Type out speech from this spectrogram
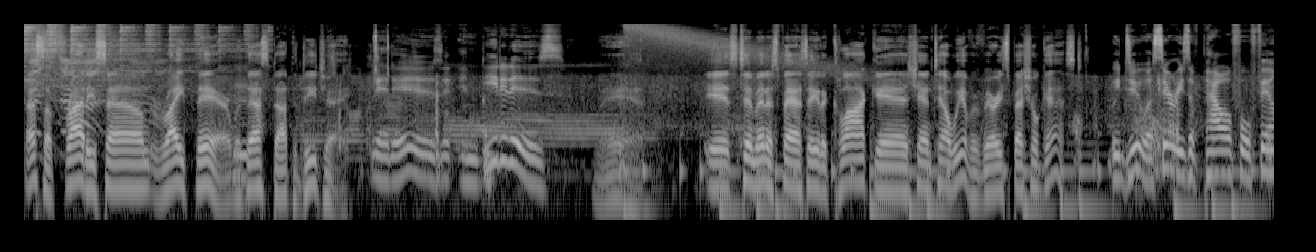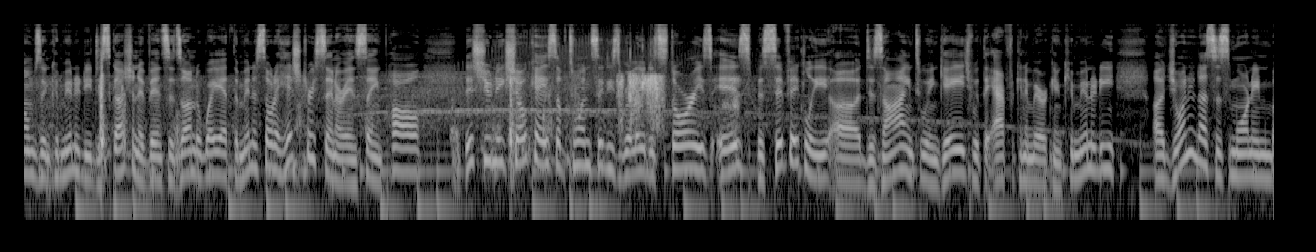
That's a Friday sound right there with mm. S. Dot the DJ. It is. It, indeed, it is. Man. It's 10 minutes past 8 o'clock, and Chantel, we have a very special guest. We do. A series of powerful films and community discussion events is underway at the Minnesota History Center in St. Paul. This unique showcase of Twin Cities related stories is specifically uh, designed to engage with the African American community. Uh, joining us this morning,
